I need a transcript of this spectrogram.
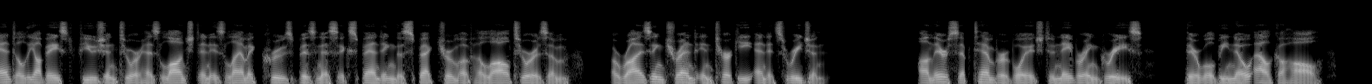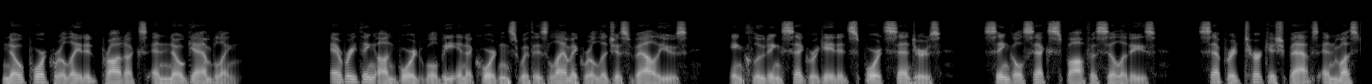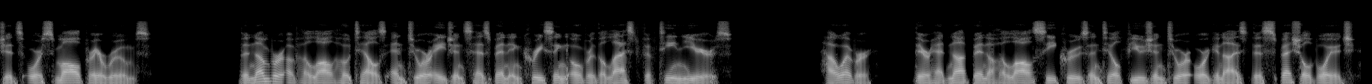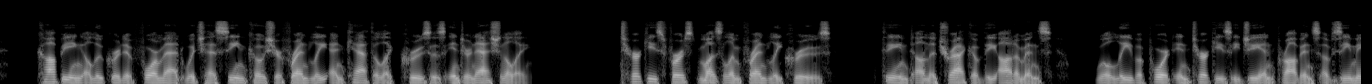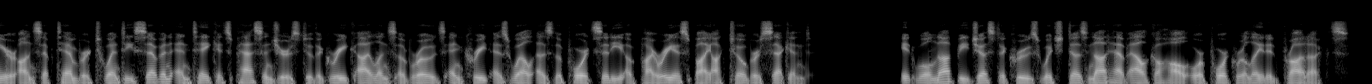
Antalya-based Fusion Tour has launched an Islamic cruise business expanding the spectrum of halal tourism, a rising trend in Turkey and its region. On their September voyage to neighboring Greece, there will be no alcohol, no pork-related products and no gambling. Everything on board will be in accordance with Islamic religious values, including segregated sports centers, single-sex spa facilities, separate Turkish baths and masjids or small prayer rooms. The number of halal hotels and tour agents has been increasing over the last 15 years. However, there had not been a halal sea cruise until Fusion Tour organized this special voyage, copying a lucrative format which has seen kosher-friendly and Catholic cruises internationally. Turkey's first Muslim-friendly cruise, themed on the track of the Ottomans, will leave a port in Turkey's Aegean province of Izmir on September 27 and take its passengers to the Greek islands of Rhodes and Crete as well as the port city of Piraeus by October 2. It will not be just a cruise which does not have alcohol or pork-related products.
